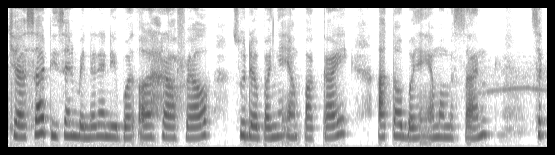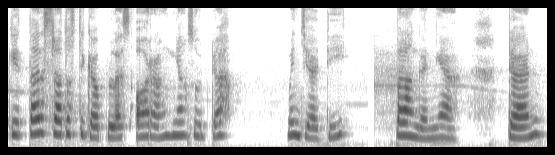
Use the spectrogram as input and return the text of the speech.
Jasa desain banner yang dibuat oleh Rafael sudah banyak yang pakai atau banyak yang memesan, sekitar 113 orang yang sudah menjadi pelanggannya. Dan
